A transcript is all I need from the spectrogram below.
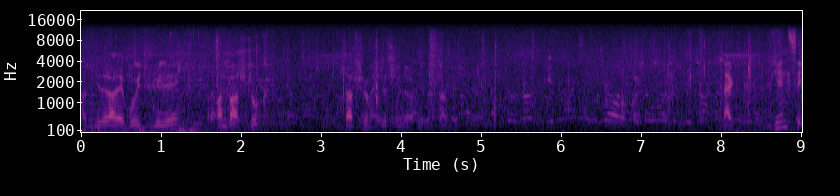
Panie generale, wójt gminy, pan Waszczuk, starszy oficer. Tak, więcej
